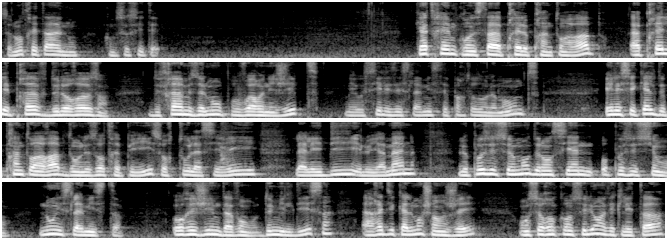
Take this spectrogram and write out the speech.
c'est notre État à nous, comme société. Quatrième constat après le printemps arabe, après l'épreuve douloureuse des frères musulmans au pouvoir en Égypte, mais aussi les islamistes partout dans le monde, et les séquelles du printemps arabe dans les autres pays, surtout la Syrie, la Libye et le Yémen, le positionnement de l'ancienne opposition non islamiste au régime d'avant 2010 a radicalement changé en se réconciliant avec l'État,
